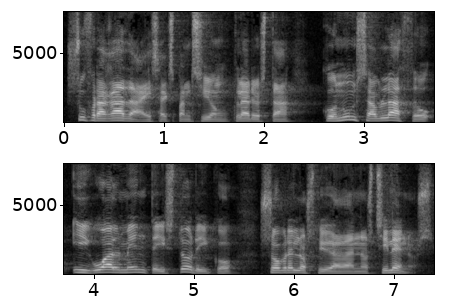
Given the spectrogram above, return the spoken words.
sufragada esa expansión, claro está, con un sablazo igualmente histórico sobre los ciudadanos chilenos.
